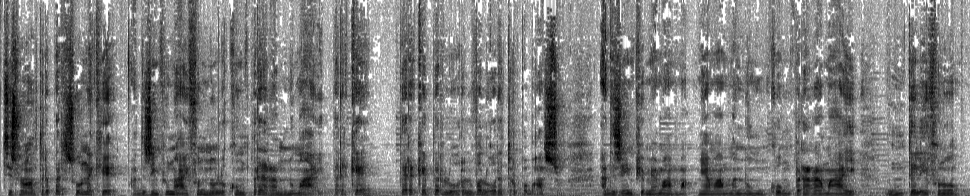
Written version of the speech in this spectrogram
ci sono altre persone che ad esempio un iPhone non lo compreranno mai, perché? Perché per loro il valore è troppo basso. Ad esempio mia mamma, mia mamma non comprerà mai un telefono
